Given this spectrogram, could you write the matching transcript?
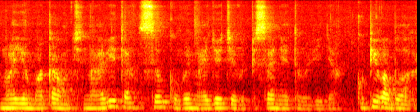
моем аккаунте на Авито, ссылку вы найдете в описании этого видео. Купи во благо.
